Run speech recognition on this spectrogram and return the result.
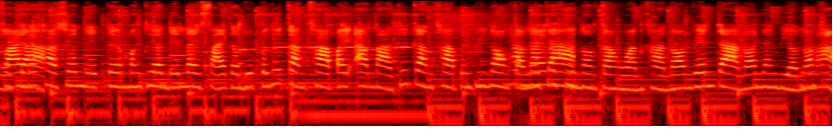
ไฟเด้อค่ะส่วนเน็ตเติมบางเทื่อเน็ตไหลซ้ายก็หลุดไปคือกันค่ะไปอาหลานคือกันค่ะเป็นพี่น้องกันเลยจ้าคือนอนกลางวันค่ะนอนเว้นจ้านอนอย่างเดียวนอนหา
